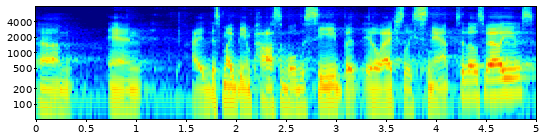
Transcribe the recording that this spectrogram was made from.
um, and I, this might be impossible to see, but it'll actually snap to those values.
